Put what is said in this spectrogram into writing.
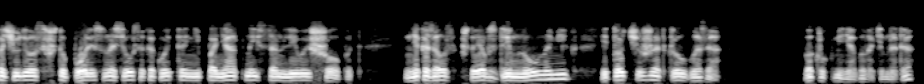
почудилось, что по лесу носился какой-то непонятный сонливый шепот — мне казалось, что я вздремнул на миг и тотчас же открыл глаза. Вокруг меня была темнота,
